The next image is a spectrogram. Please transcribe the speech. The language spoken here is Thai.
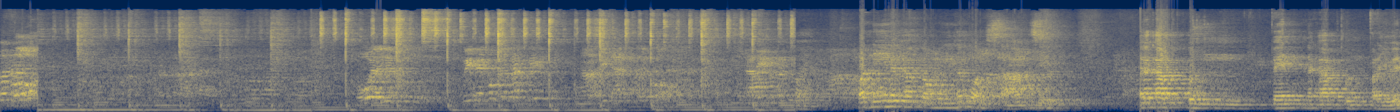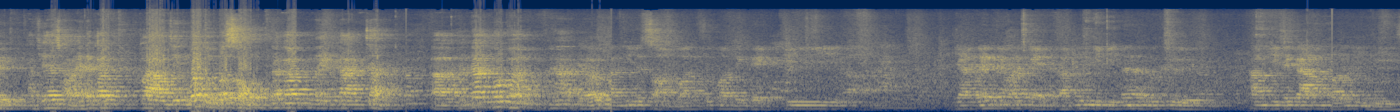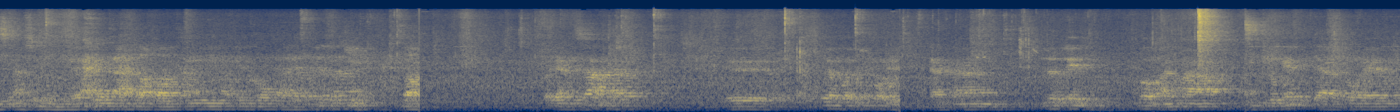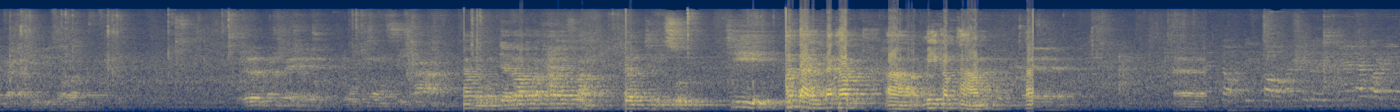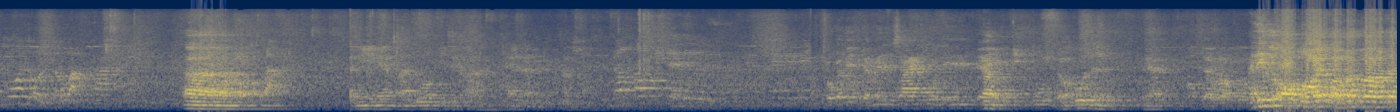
วันนี้นะครับเรามีทั้งหมด 30 นะครับ คุณเบนนะครับ คุณประยุทธ์อาชญาฉายนะครับ กล่าวถึงวัตถุประสงค์นะครับ ในการจัดทางด้านโค้ชพันนะฮะเดี๋ยวที่จะสอนบอลฟุตบอลเด็กๆที่ยังเล่นไม่ค่อยเป็นนะครับรุ่น beginner ก็คือทำกิจกรรมเราดีสนับสนุนโครงการต่อบอลครั้งนี้ครับเป็นโครงการธุรกิจต่อ ก็อย่างที่ทราบนะครับคือ เพื่อนคนทุกคนจากการเลิกเล่นก็หันมา10กิโลเมตรจากโรงแรมกาลาดีสอร์ทเริ่มตั้งแต่6โมง45เดี๋ยวผมจะเล่าคร่าวๆให้ฟังจนถึงสุดที่ท่านใดนะครับอ่ามีคำถามเอ่อเอ่อต่อติดต่อกันไปเลยใช่ไหมถ้ากรณีที่ว่าหล่นระหว่างทาง ใช้คู่นี้จะอีกคู่สองคู่หนึ่งนะแต่เราอันนี้คือออกตัวไว้ก่อนว่าว่ามันจะ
